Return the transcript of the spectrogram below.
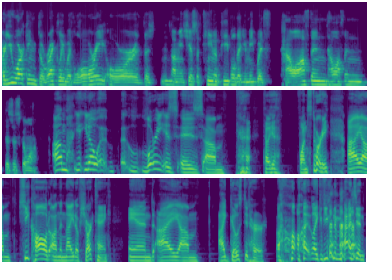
Are you working directly with Lori, or does I mean she has a team of people that you meet with? How often? How often does this go on? Um, you, you know, uh, Lori is is um, tell you fun story. I um, she called on the night of Shark Tank, and I um, I ghosted her like if you can imagine.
